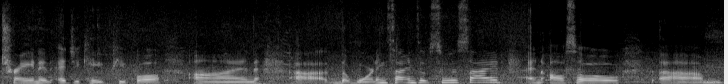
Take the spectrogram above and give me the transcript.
train and educate people on uh, the warning signs of suicide and also um,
